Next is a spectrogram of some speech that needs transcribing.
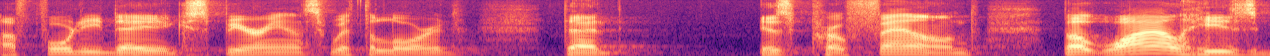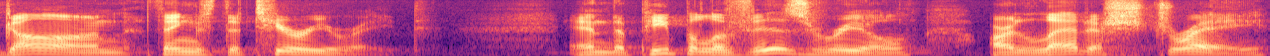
a 40 day experience with the Lord that is profound. But while he's gone, things deteriorate. And the people of Israel are led astray,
